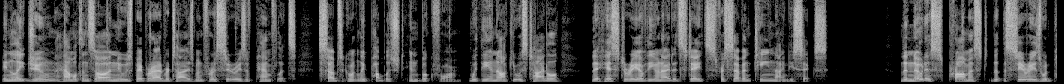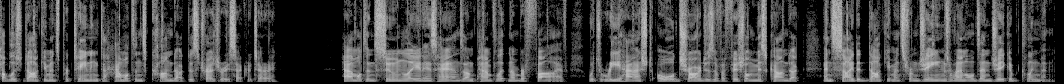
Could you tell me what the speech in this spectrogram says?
In late June, Hamilton saw a newspaper advertisement for a series of pamphlets, subsequently published in book form, with the innocuous title The History of the United States for 1796. The notice promised that the series would publish documents pertaining to Hamilton's conduct as Treasury Secretary. Hamilton soon laid his hands on pamphlet number five, which rehashed old charges of official misconduct and cited documents from James Reynolds and Jacob Clingman.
